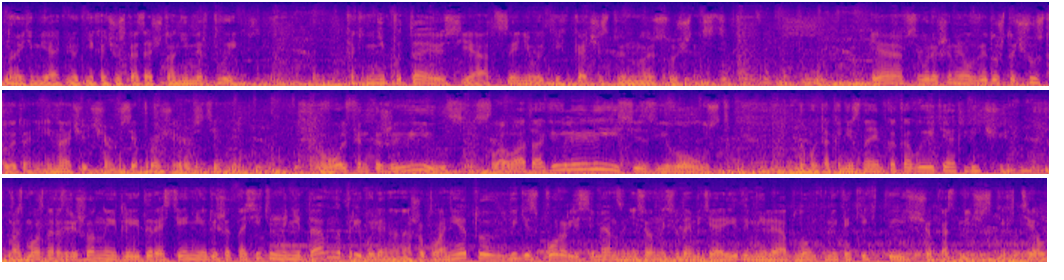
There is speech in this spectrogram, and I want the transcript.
Но этим я отнюдь не хочу сказать, что они мертвы. Как не пытаюсь я оценивать их качественную сущность. Я всего лишь имел в виду, что чувствуют они иначе, чем все прочие растения. Вольфинг оживился, слова так и лились из его уст. Но мы так и не знаем, каковы эти отличия. Возможно, разрешенные для еды растения лишь относительно недавно прибыли на нашу планету в виде спор или семян, занесенных сюда метеоритами или обломками каких-то еще космических тел.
